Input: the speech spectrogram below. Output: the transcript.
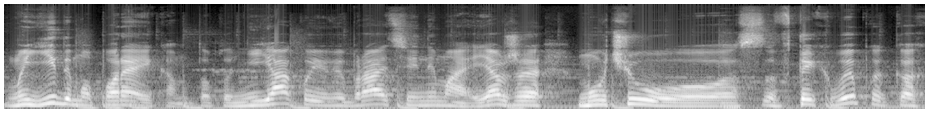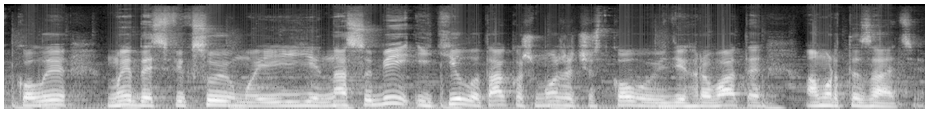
ми їдемо по рейкам, тобто ніякої вібрації немає. Я вже мовчу в тих випадках, коли ми десь фіксуємо її на собі, і тіло також може частково відігравати амортизацію.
